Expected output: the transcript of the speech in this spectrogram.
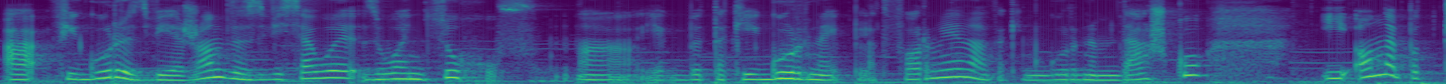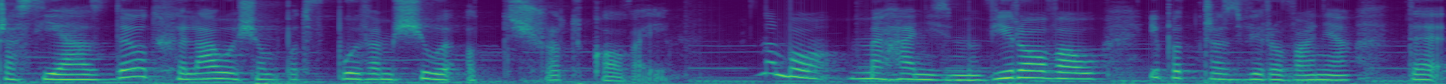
a figury zwierząt zwisały z łańcuchów na jakby takiej górnej platformie, na takim górnym daszku i one podczas jazdy odchylały się pod wpływem siły odśrodkowej. No bo mechanizm wirował i podczas wirowania te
